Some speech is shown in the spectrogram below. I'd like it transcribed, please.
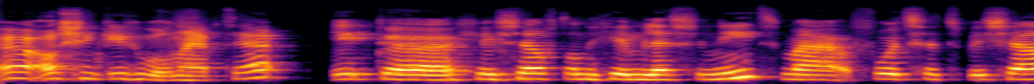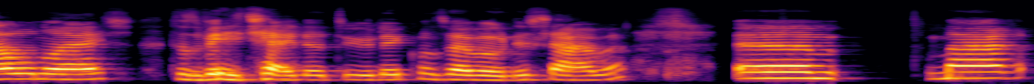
uh, als je een keer gewonnen hebt, hè? Ik uh, geef zelf dan de gymlessen niet, maar voortgezet speciaal onderwijs. Dat weet jij natuurlijk, want wij wonen samen. Um, maar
